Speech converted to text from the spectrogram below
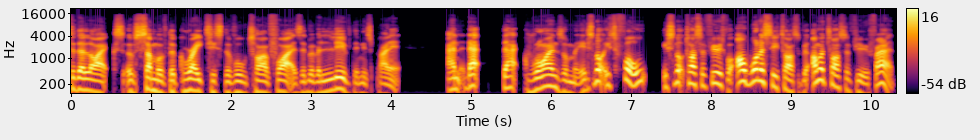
to the likes of some of the greatest of all time fighters that have ever lived in this planet. And that that grinds on me. It's not his fault. It's not Tyson Fury's fault. I want to see Tyson Fury. I'm a Tyson Fury fan.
